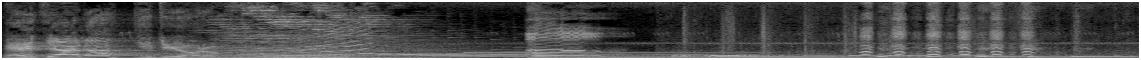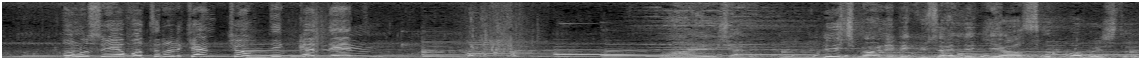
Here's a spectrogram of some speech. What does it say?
Pekala gidiyorum. Onu suya batırırken çok dikkat et. Vay canına. Hiç böyle bir güzellik yansıtmamıştım.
